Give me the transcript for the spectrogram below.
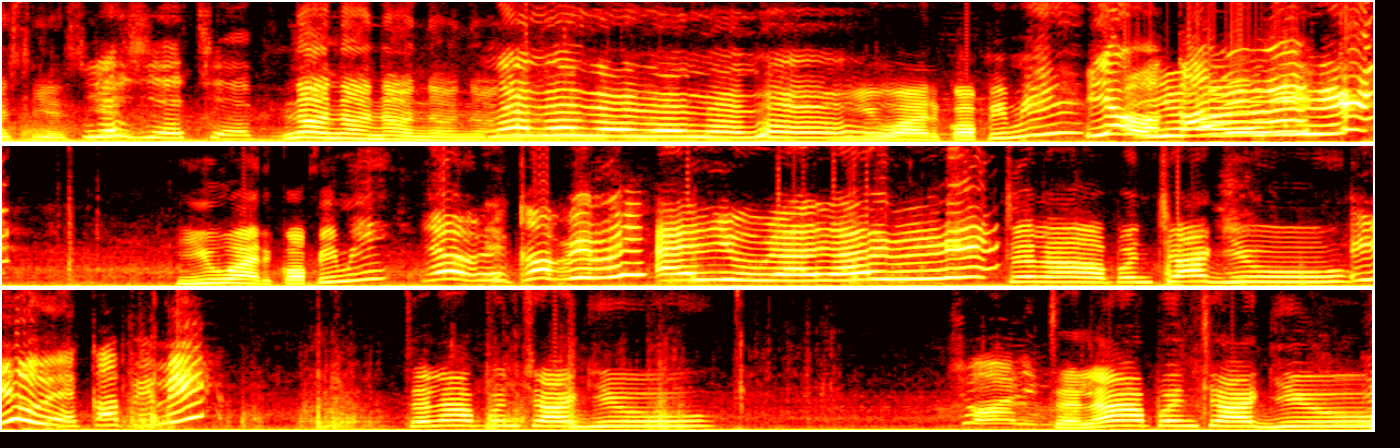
yes, yes, yes. Yes, yes, yes. No, no, no, no, no. No, no, no, no, no, no. You are copy me? You, copy me? You are copy me? You will copy me? And you are copy me? Chala, punchag you. You are copy me? चला आपण you. Sorry. चला आपण चा घेऊ.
